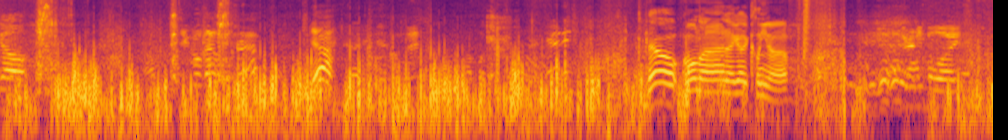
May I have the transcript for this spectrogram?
go. Did you go that way, Trap? Yeah. Ready? No, hold on. I gotta clean off. Ready, boys.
